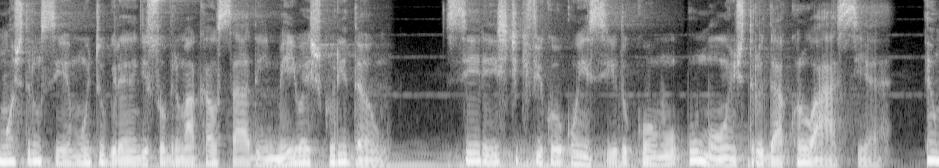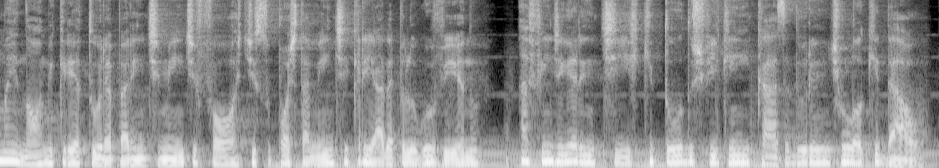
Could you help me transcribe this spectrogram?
mostra um ser muito grande sobre uma calçada em meio à escuridão. Ser este que ficou conhecido como o Monstro da Croácia. É uma enorme criatura aparentemente forte, supostamente criada pelo governo a fim de garantir que todos fiquem em casa durante o lockdown.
